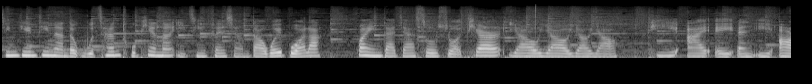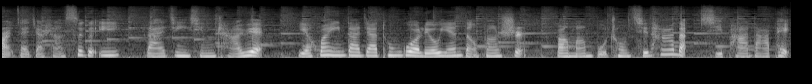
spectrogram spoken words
今天 Tina 的午餐图片呢已经分享到微博啦，欢迎大家搜索天儿幺幺幺幺 T I A N E R 再加上四个一来进行查阅，也欢迎大家通过留言等方式帮忙补充其他的奇葩搭配。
